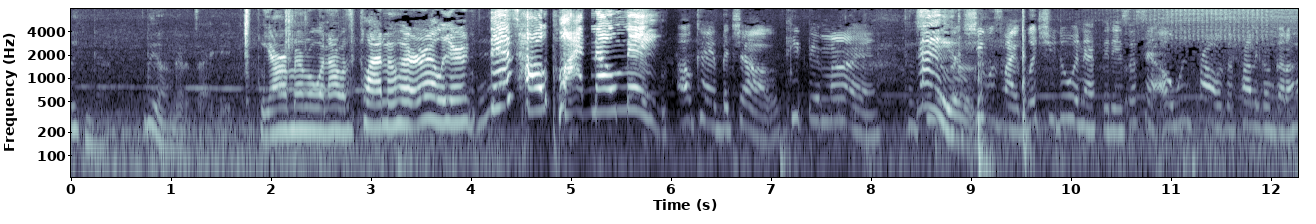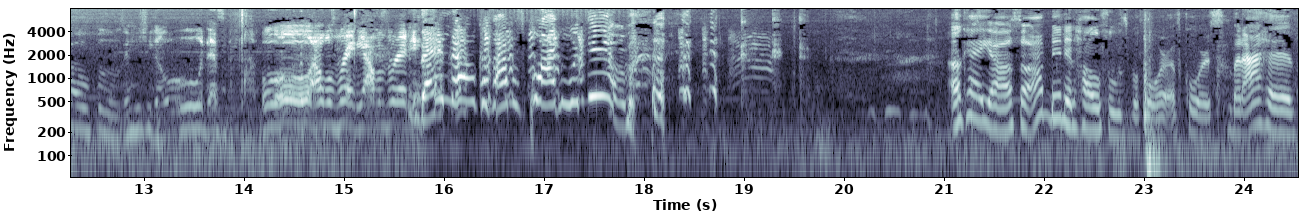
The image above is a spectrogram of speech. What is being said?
We can go. We don't go to Target. Y'all remember when I was plotting on her earlier? This whole plotting on me. Okay, but y'all keep in mind. She, was, she was like, "What you doing after this?" I said, "Oh, we pros are probably gonna go to Whole Foods." And she go, "Oh, that's oh, I was ready. I was ready." They know because I was plotting with them. okay, y'all. So I've been in Whole Foods before, of course, but I have.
